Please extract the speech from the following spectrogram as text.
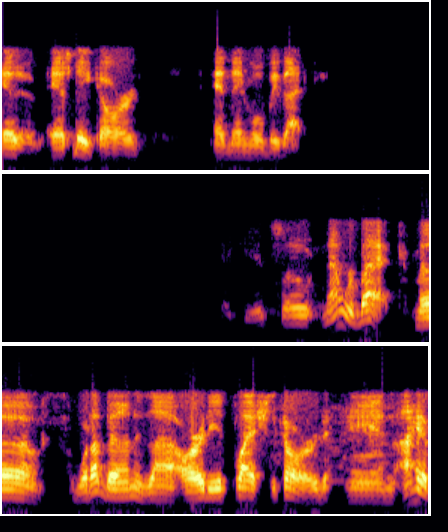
SD card, and then we'll be back. Kids. So now we're back. Uh, what I've done is I already had flashed the card, and I have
